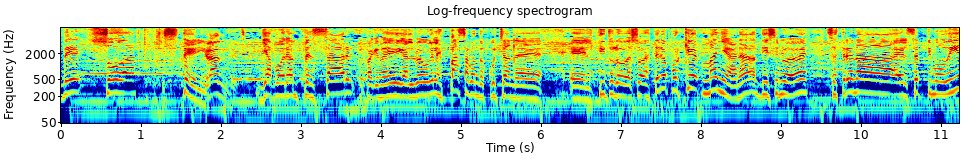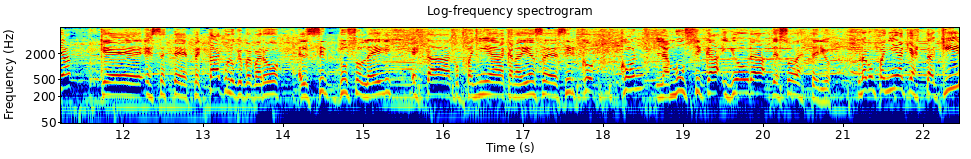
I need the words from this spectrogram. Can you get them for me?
de Soda Stereo. Grande. Ya podrán pensar, y para que me digan luego qué les pasa cuando escuchan eh, el título de Soda Stereo, porque mañana, 19, se estrena el séptimo día, que es este espectáculo que preparó el Cirque du Soleil, esta compañía canadiense de circo, con la música y obra de Soda Stereo. Una compañía que hasta aquí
